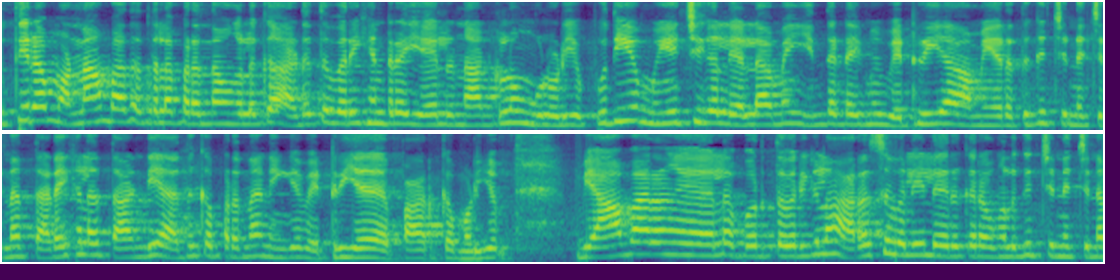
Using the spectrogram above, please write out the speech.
உத்திரம் ஒன்றாம் பாதத்தில் பிறந்தவங்களுக்கு அடுத்து வருகின்ற ஏழு நாட்களும் உங்களுடைய புதிய முயற்சிகள் எல்லாமே இந்த டைமு வெற்றியாக அமையறதுக்கு சின்ன சின்ன தடைகளை தாண்டி அதுக்கப்புறம் தான் நீங்கள் வெற்றியை பார்க்க முடியும். வியாபாரங்களை பொறுத்த வரைக்கும் அரசு வழியில் இருக்கிறவங்களுக்கு சின்ன சின்ன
